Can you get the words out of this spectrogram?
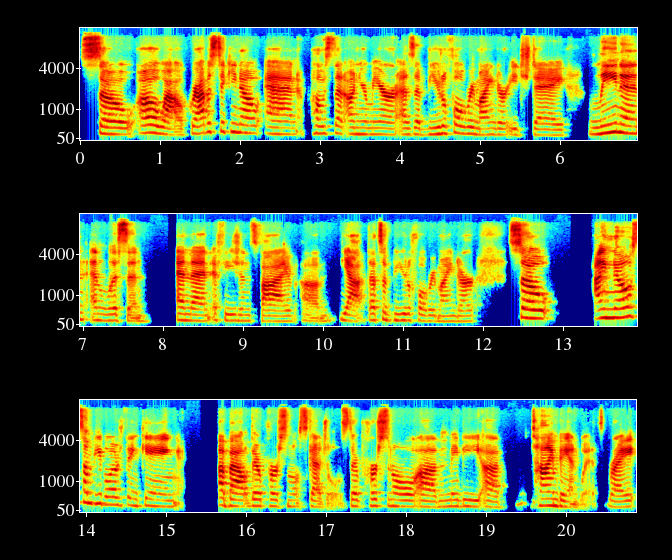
So, oh, wow, grab a sticky note and post that on your mirror as a beautiful reminder each day. Lean in and listen. And then Ephesians 5. Um, yeah, that's a beautiful reminder. So, I know some people are thinking, about their personal schedules, their personal um, maybe uh, time bandwidth, right?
